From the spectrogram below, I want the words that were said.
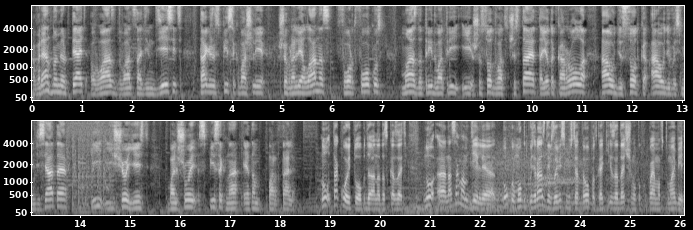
вариант номер 5 VAZ 2110, также в список вошли Chevrolet Lanos, Ford Focus, Mazda 323 и 626, Toyota Corolla, Audi сотка, Audi 80 и еще есть большой список на этом портале. Ну, такой топ, да, надо сказать. Но э, на самом деле топы могут быть разные в зависимости от того, под какие задачи мы покупаем автомобиль.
